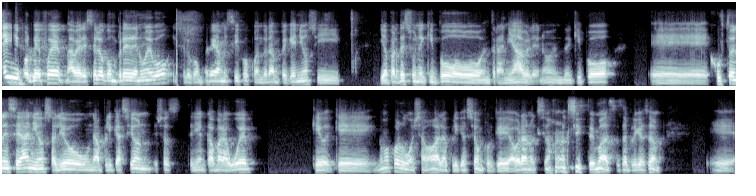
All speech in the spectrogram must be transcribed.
Sí, porque fue, a ver, ese lo compré de nuevo y se lo compré a mis hijos cuando eran pequeños y, y aparte es un equipo entrañable, ¿no? Un equipo... Eh, justo en ese año salió una aplicación, ellos tenían cámara web, que, que, no me acuerdo cómo se llamaba la aplicación, porque ahora no existe, no existe más esa aplicación. Eh,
